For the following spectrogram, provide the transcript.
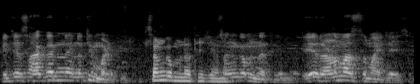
કે જે સાગરને નથી મળતી. સંગમ નથી જેનો. સંગમ નથી એમનો. એ રણમાં જ સમાઈ જાય છે.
